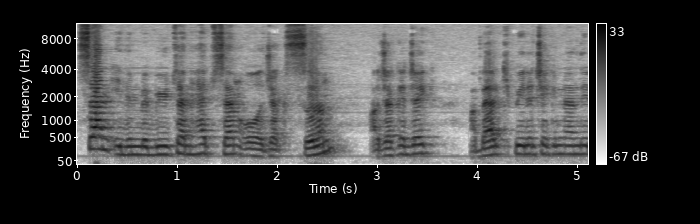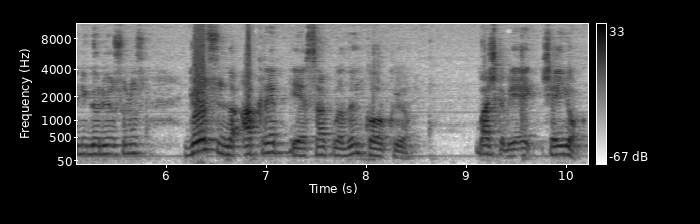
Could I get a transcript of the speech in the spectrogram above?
Sen idin ve büyüten hep sen olacaksın. Acak ecek. Haber kipiyle çekimlendiğini görüyorsunuz. Göğsünde akrep diye sakladığın korkuyor. Başka bir şey yok.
